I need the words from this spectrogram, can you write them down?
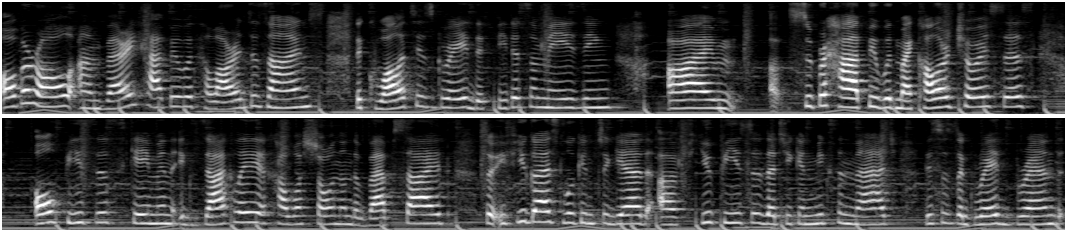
Overall, I'm very happy with Halara designs. The quality is great, the fit is amazing. I'm uh, super happy with my color choices. All pieces came in exactly how was shown on the website. So if you guys looking to get a few pieces that you can mix and match, this is a great brand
